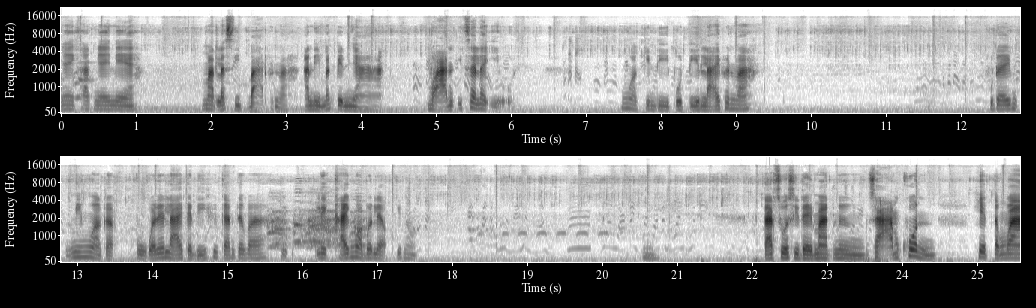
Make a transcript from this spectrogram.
ไงคักไงแน่มัดละสิบบาทเพิ่อนว่าอันนี้มันเป็นหญ้าหวานอิสราเอลงัวกินดีโปรตีนหลายเพิ่อนว่าผู้ใดมีงัวก็ปลูกไว้ได้หลายก็ดีคือกันแต่ว่าเล็กขายงัวเบิดแล้วพี่น้อง ตัดสัวสีได้มาดหนึ่งสามคนเห็ดตังหวา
